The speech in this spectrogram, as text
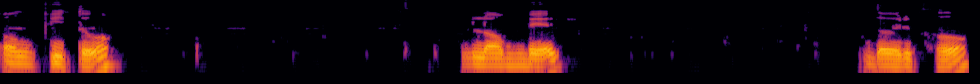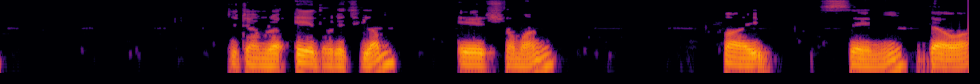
অঙ্কিত লম্বের দৈর্ঘ্য, যেটা আমরা এ ধরেছিলাম এর সমান ফাইভ সেমি দেওয়া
